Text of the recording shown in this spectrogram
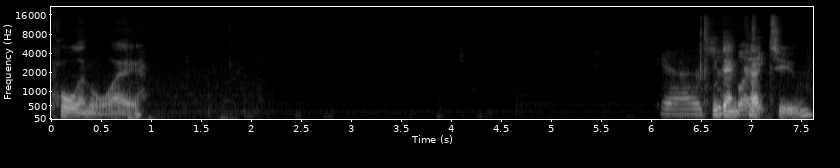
pull him away. Yeah, it's We then like, cut to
